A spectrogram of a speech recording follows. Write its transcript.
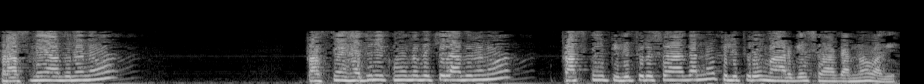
ප්‍රශ්නය හඳුනනවා ප්‍රශ්නේ හැදුනේ කොහොමද කියලා හඳුනනවා ප්‍රශ්නේ පිළිතුරු සොයා ගන්නවා පිළිතුරේ මාර්ගය සොයා ගන්නවා වගේ.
